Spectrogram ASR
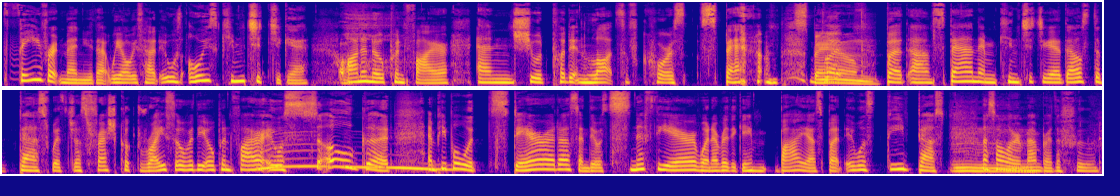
favorite menu that we always had. It was always kimchi jjigae on an open fire and she would put in lots of course spam. Spam. but, but um, spam and kimchi jjigae that was the best with just fresh cooked rice over the open fire. It was so good. And people would stare at us and they would sniff the air whenever they came by us but it was the best. That's all i remember the food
